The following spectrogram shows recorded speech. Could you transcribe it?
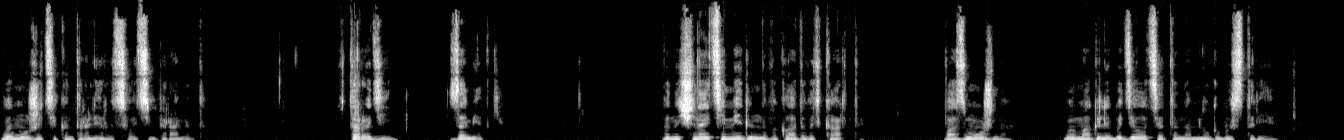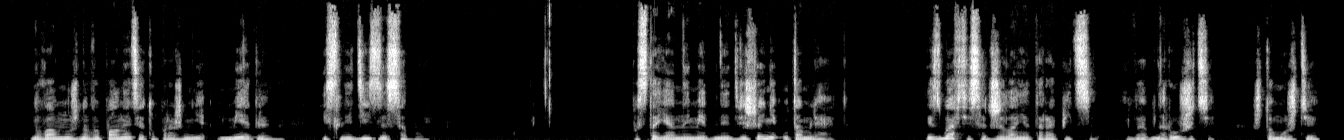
вы можете контролировать свой темперамент. Второй день. Заметки. Вы начинаете медленно выкладывать карты. Возможно, вы могли бы делать это намного быстрее, но вам нужно выполнять это упражнение медленно и следить за собой. Постоянные медленные движения утомляют. Избавьтесь от желания торопиться, и вы обнаружите, что можете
